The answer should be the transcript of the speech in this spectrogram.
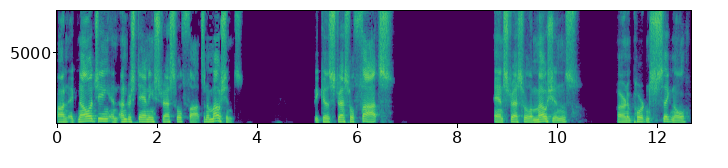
on acknowledging and understanding stressful thoughts and emotions. Because stressful thoughts and stressful emotions are an important signal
